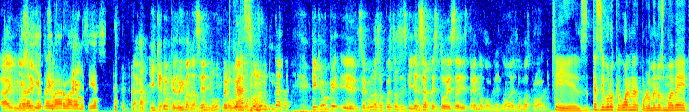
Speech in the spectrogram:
Ay, no y ahora sé. sí pero trae barba de Mesías. Ajá, y creo que lo iban a hacer, ¿no? Pero bueno, Casi. que creo que eh, según las apuestas es que ya se apestó ese estreno doble, ¿no? Es lo más probable. Sí, es casi seguro que Warner por lo menos mueve.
